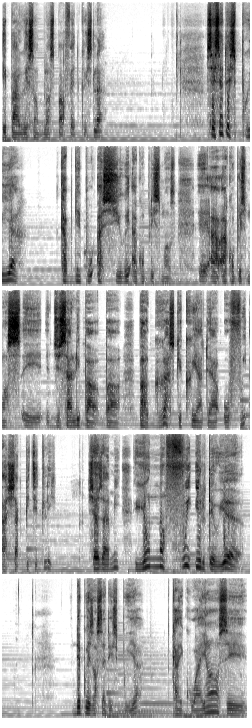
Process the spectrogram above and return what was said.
et par ressemblance parfaite Christ là. C'est Saint-Esprit pour assurer accomplissement du salut par, grâce que créateur a offert à chaque petite lit. Chers amis, yon un fruit ultérieur de présence Saint-Esprit car croyant c'est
